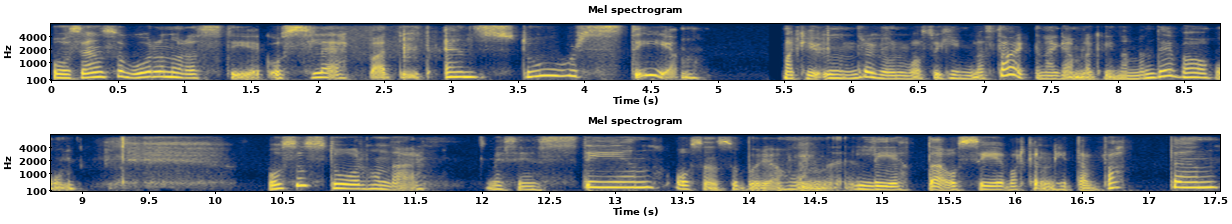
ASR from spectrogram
och sen så går hon några steg och släpar dit en stor sten man kan ju undra hur hon var så himla stark den här gamla kvinnan, men det var hon. Och så står hon där med sin sten och sen så börjar hon leta och se vart kan hon hitta vatten.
